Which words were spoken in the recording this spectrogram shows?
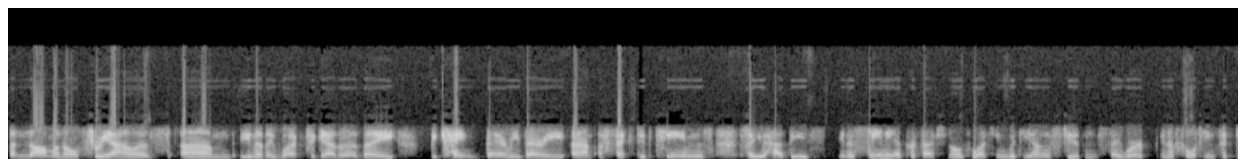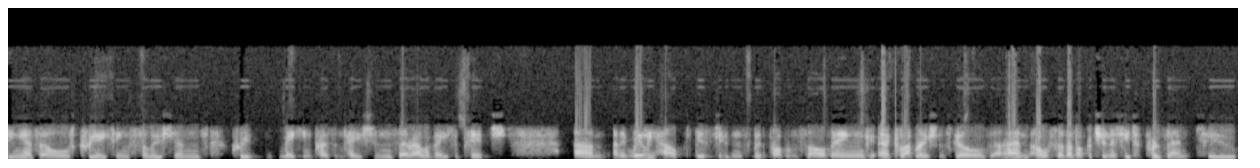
phenomenal three hours. Um, you know, they worked together. They became very, very um, effective teams. So you had these, you know, senior professionals working with young students. They were, you know, 14, 15 years old, creating solutions, cre- making presentations, their elevator pitch. Um, and it really helped these students with problem solving, uh, collaboration skills, and also that opportunity to present to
